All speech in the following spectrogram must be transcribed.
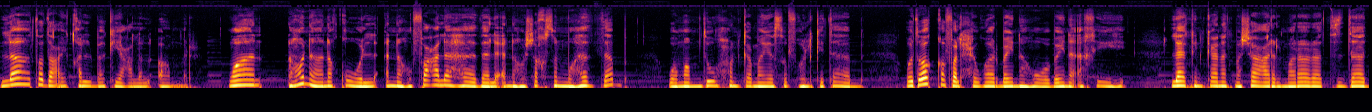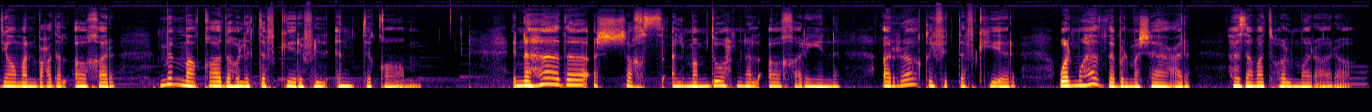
لا تضعي قلبك على الأمر. وهنا نقول أنه فعل هذا لأنه شخص مهذب وممدوح كما يصفه الكتاب. وتوقف الحوار بينه وبين أخيه. لكن كانت مشاعر المرارة تزداد يوما بعد الآخر مما قاده للتفكير في الانتقام. إن هذا الشخص الممدوح من الآخرين الراقي في التفكير والمهذب المشاعر هزمته المرارة.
